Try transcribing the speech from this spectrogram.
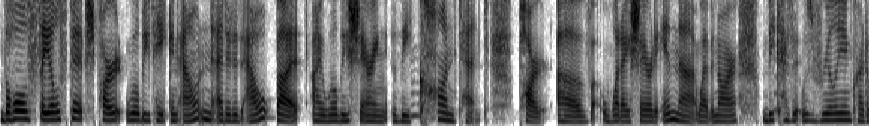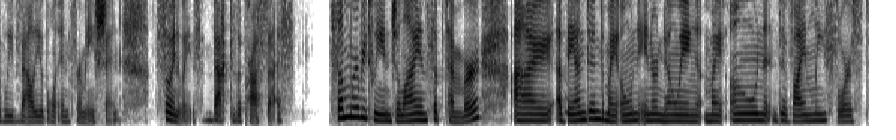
The whole sales pitch part will be taken out and edited out, but I will be sharing the content part of what I shared in that webinar webinar because it was really incredibly valuable information. So, anyways, back to the process. Somewhere between July and September, I abandoned my own inner knowing, my own divinely sourced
